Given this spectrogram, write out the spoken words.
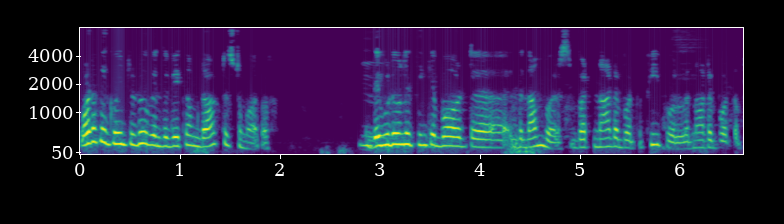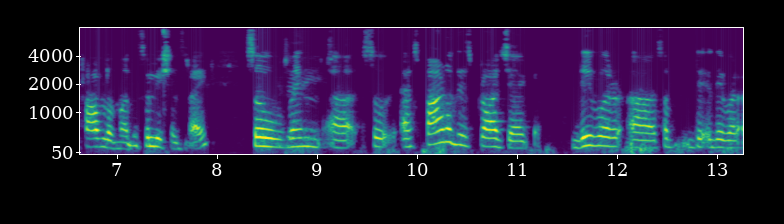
what are they going to do when they become doctors tomorrow they would Hmm. only think about uh, the numbers but not about the people not about the problem or the solutions right? So when uh, so as part of this project they were uh, sub, they, they were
